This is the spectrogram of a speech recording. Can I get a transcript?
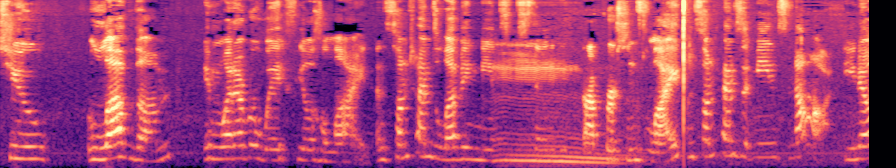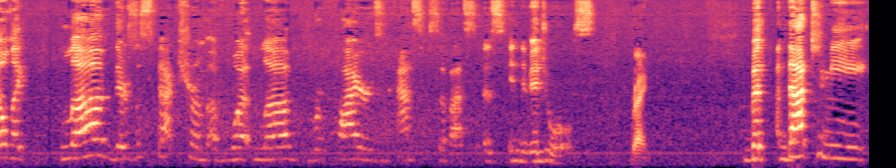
to love them in whatever way feels aligned. And sometimes loving means staying in that Mm. person's life, and sometimes it means not. You know, like love. There's a spectrum of what love requires and asks of us as individuals Right. but that to me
